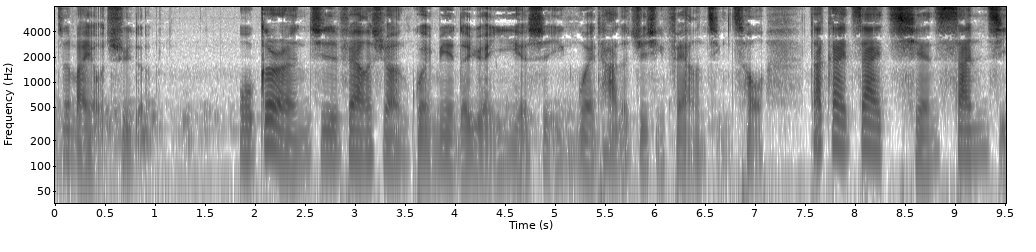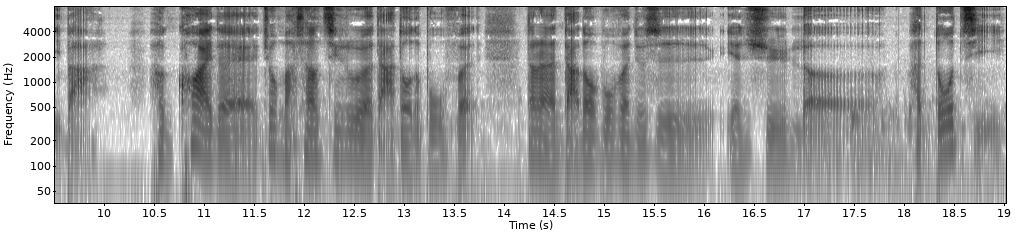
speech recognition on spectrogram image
真的蛮有趣的。我个人其实非常喜欢《鬼灭》的原因，也是因为它的剧情非常紧凑，大概在前三集吧，很快的诶，就马上进入了打斗的部分。当然，打斗部分就是延续了很多集，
